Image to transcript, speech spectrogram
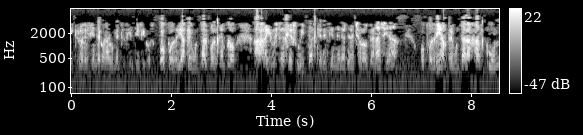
y que lo defiende con argumentos científicos. O podría preguntar, por ejemplo, a ilustres jesuitas que defienden el derecho a la eutanasia, o podrían preguntar a Hans Kuhn,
